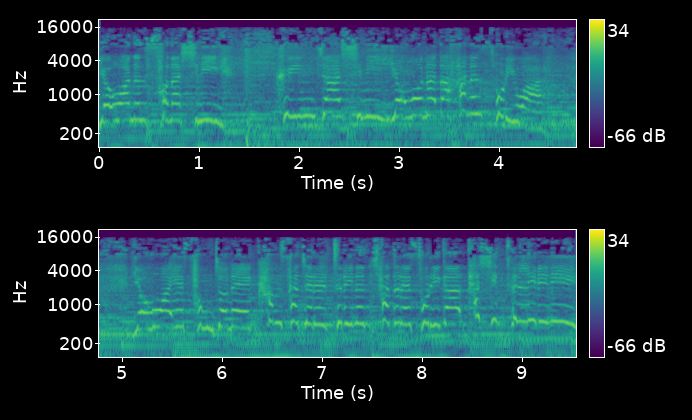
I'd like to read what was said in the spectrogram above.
여호와는 선하시니 그 인자하심이 영원하다 하는 소리와 여호와의 성전에 감사제를 드리는 자들의 소리가 다시 들리리니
